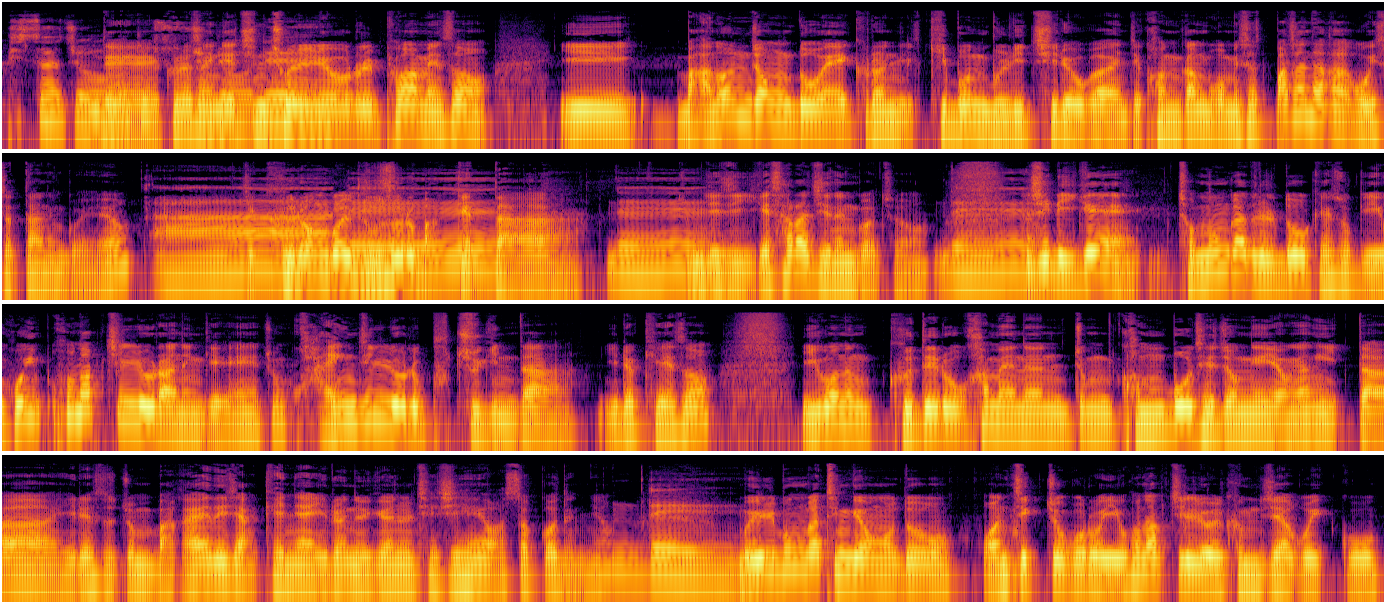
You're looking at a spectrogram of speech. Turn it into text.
비싸죠. 네, 그래서 이제 네. 포함해서 이 만 원 정도의 그런 기본 물리 치료가 이제 건강보험에서 빠져나가고 있었다는 거예요. 아, 그런 걸 네. 누수를 막겠다. 네. 이제 이게 사라지는 거죠. 네. 사실 이게 전문가들도 계속 이 혼합 진료라는 게 좀 과잉 진료를 부추긴다 이렇게 해서 이거는 그대로 하면은 좀 건보 재정에 영향이 있다. 이래서 좀 막아야 되지 않겠냐 이런 의견을 제시해 왔었거든요. 네. 뭐 일본 같은 경우도 원칙적으로 이 혼합 진료를 금지하고 있고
